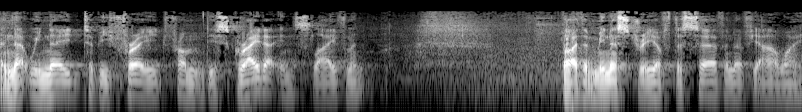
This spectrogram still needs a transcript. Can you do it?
And that we need to be freed from this greater enslavement by the ministry of the servant of Yahweh,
